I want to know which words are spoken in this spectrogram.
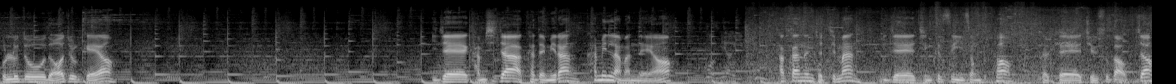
블루도 넣어줄게요. 이제 감시자 아카데미랑 카밀 남았네요. 아까는 졌지만 이제 징크스 이성부터 절대 질 수가 없죠?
